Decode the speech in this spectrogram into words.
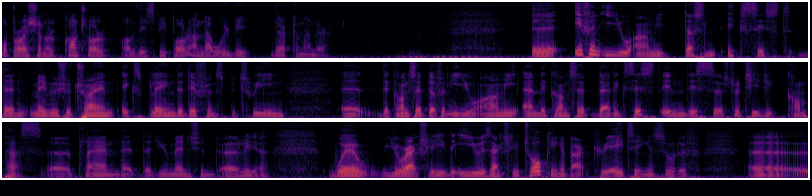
operational control of these people and I will be their commander. Uh, if an EU army doesn't exist, then maybe we should try and explain the difference between uh, the concept of an EU army and the concept that exists in this uh, strategic compass uh, plan that, that you mentioned earlier, where you're actually the EU is actually talking about creating a sort of uh,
